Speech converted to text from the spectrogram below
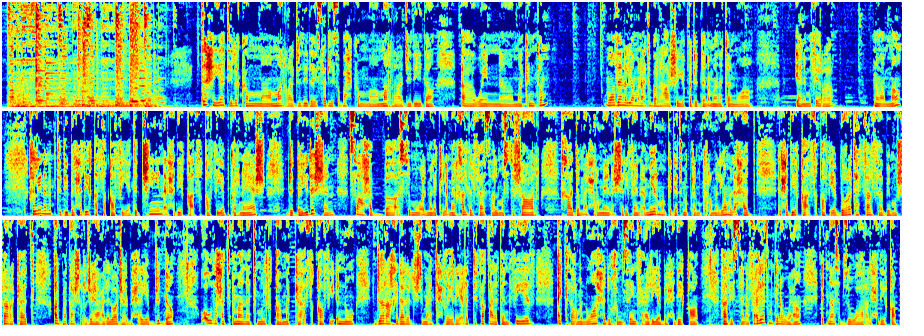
تحياتي لكم مرة جديدة يسعد لي صباحكم مرة جديدة. آه وين ما كنتم؟ مواضيعنا اليوم أنا أعتبرها شيقة جدا أمانة و يعني مثيرة نوعا ما. خلينا نبتدي بالحديقة الثقافية. تدشين الحديقة الثقافية بكورنيش جدة يدشن صاحب السمو الملكي الأمير خالد الفيصل مستشار خادم الحرمين الشريفين أمير منطقة مكة المكرمة. اليوم الأحد الحديقة الثقافية بدورتها الثالثة بمشاركة 14 جهة على الواجهة البحرية بجدة وأوضحت أمانة ملتقى مكة الثقافي أنه جرى خلال الاجتماع التحضيري الاتفاق على تنفيذ أكثر من 51 فعالية بالحديقة هذه السنة. فعاليات متنوعة تناسب زوار الحديقة.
